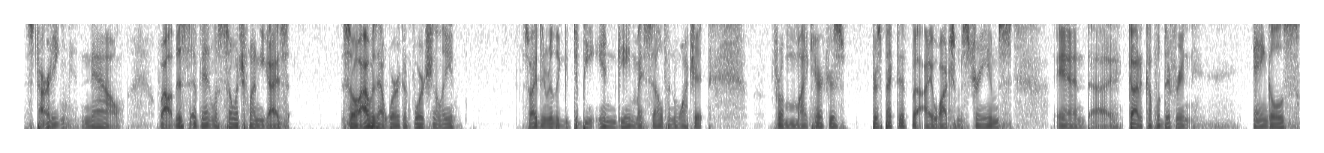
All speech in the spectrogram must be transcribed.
Starting now. Wow, this event was so much fun, you guys. So I was at work, unfortunately. So I didn't really get to be in game myself and watch it from my character's perspective, but I watched some streams and uh, got a couple different angles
